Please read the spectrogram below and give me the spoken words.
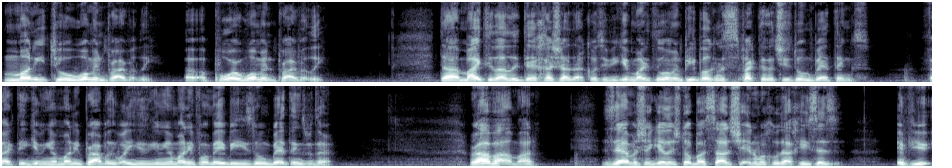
money to a woman privately, a, a poor woman privately. Because if you give money to a woman, people are going to suspect her that she's doing bad things. In fact that you're giving her money properly, what are you giving her money for? Maybe he's doing bad things with her. Rava Amar, he says, if you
